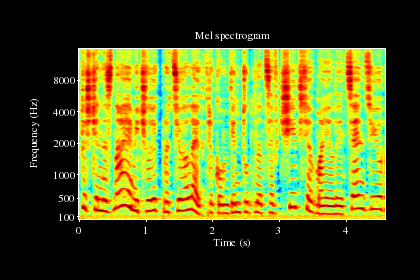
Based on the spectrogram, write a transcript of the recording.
Хто ще не знає, мій чоловік працює електриком. Він тут на це вчився, має ліцензію.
